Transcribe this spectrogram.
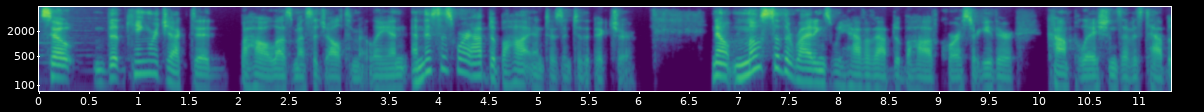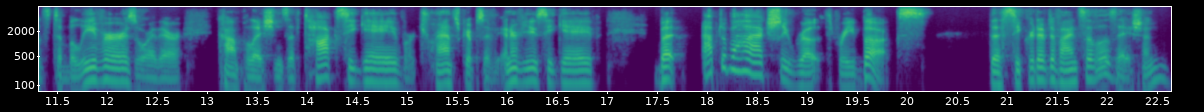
So the king rejected Baha'u'llah's message ultimately, and, and this is where Abdu'l Baha enters into the picture. Now, most of the writings we have of Abdu'l Baha, of course, are either compilations of his tablets to believers, or they're compilations of talks he gave, or transcripts of interviews he gave. But Abdu'l Baha actually wrote three books The Secret of Divine Civilization,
